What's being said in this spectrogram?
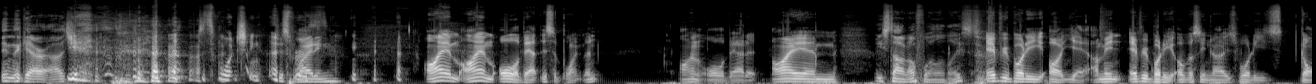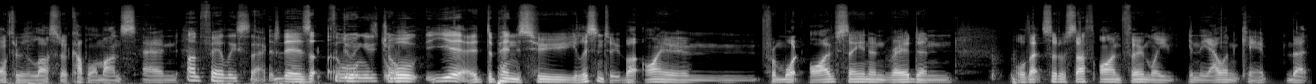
in the garage. Yeah, just watching. Just over us. waiting. I am. I am all about this appointment. I'm all about it. I am. He started off well, at least. Everybody. Oh yeah. I mean, everybody obviously knows what he's gone through in the last sort of couple of months, and Unfairly sacked. there's For doing his job. Well, yeah, it depends who you listen to, but I am from what I've seen and read and all that sort of stuff. I'm firmly in the Alen camp that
